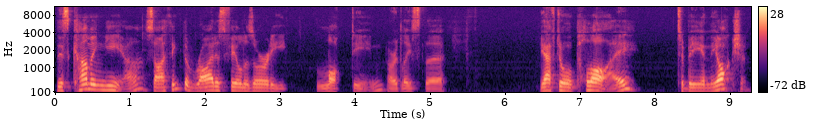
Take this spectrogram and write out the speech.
this coming year, so I think the riders' field is already locked in, or at least the you have to apply to be in the auction.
